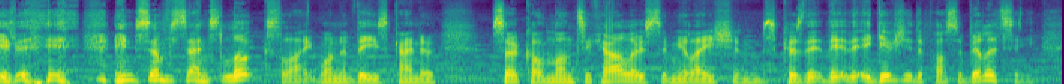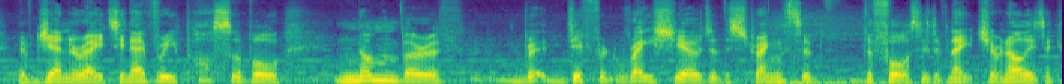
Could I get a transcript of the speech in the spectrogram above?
in some sense looks like one of these kind of so-called Monte Carlo simulations because it, it, it, gives you the possibility of generating every possible number of r- different ratios of the strengths of the forces of nature and all these things.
